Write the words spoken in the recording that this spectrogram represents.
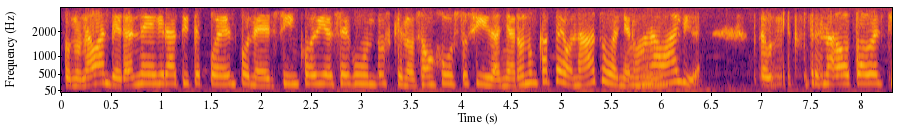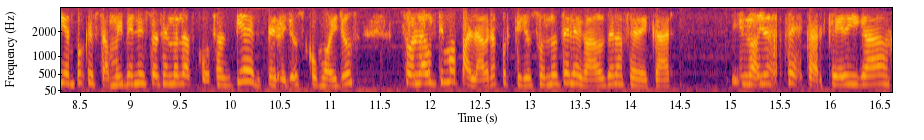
con una bandera negra a ti te pueden poner 5 o 10 segundos que no son justos y dañaron un campeonato, dañaron una válida. Un entrenado todo el tiempo que está muy bien y está haciendo las cosas bien, pero ellos como ellos son la última palabra porque ellos son los delegados de la FEDECAR y no hay una FEDECAR que diga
